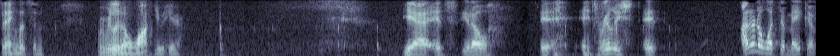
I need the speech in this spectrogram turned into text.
saying, "Listen, we really don't want you here." Yeah, it's you know, it, it's really it. I don't know what to make of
